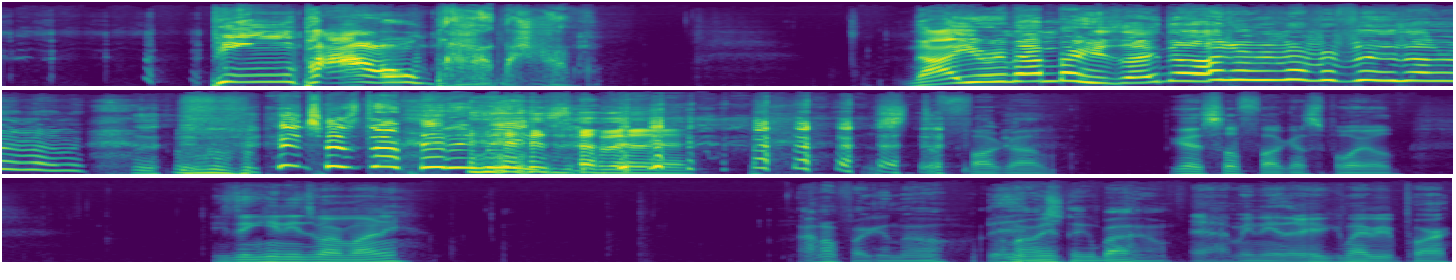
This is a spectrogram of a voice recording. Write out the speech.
Ping, pow. Now you remember? He's like, no, I don't remember, please. I don't remember. just stopped hitting me. Stop. Shut the fuck up. You guys so fucking spoiled. You think he needs more money? I don't fucking know. I don't know anything about him. Yeah, me neither. He might be poor.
